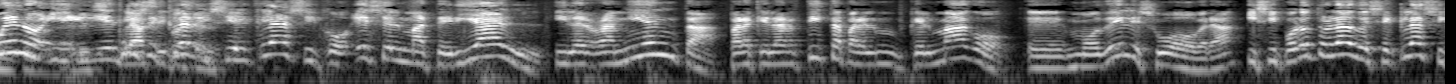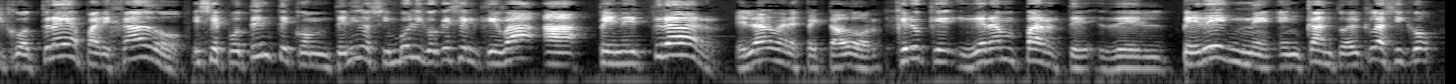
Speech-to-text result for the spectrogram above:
Bueno, y, diciendo. El y entonces, claro, el- y si el clásico es el material y la herramienta para que el artista, para el, que el mago eh, modele su obra, y si por otro lado ese clásico trae aparejado ese potente contenido simbólico que es el que va a penetrar el alma del espectador, creo que gran parte del perenne encanto del clásico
